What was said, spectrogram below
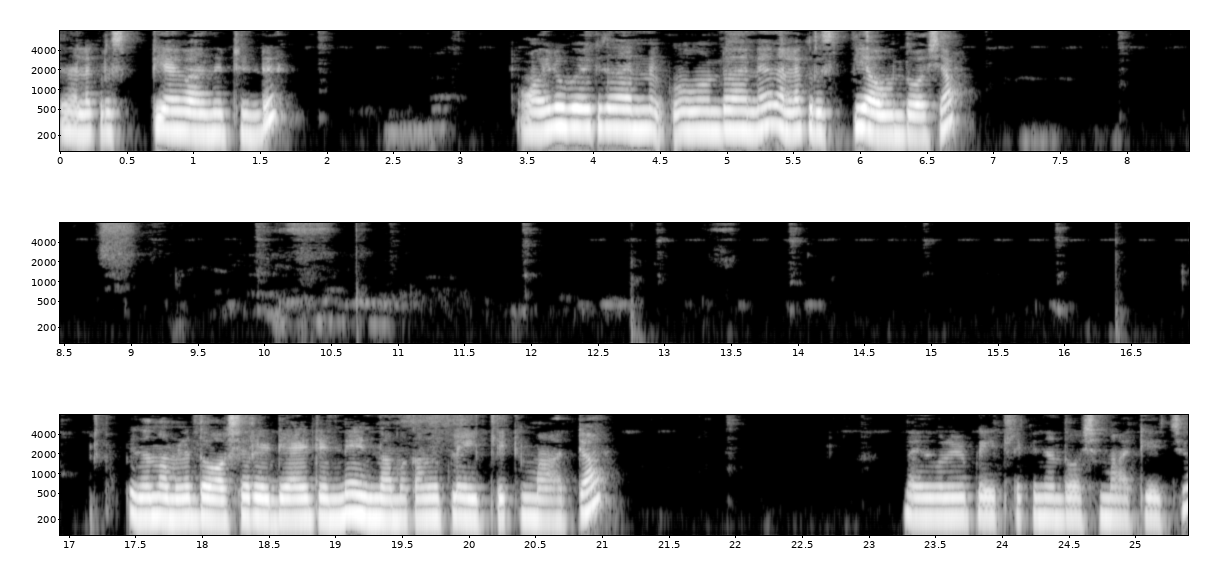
നല്ല ക്രിസ്പിയായി വന്നിട്ടുണ്ട്. ഓയിൽ ഉപയോഗിക്കുന്നത് കൊണ്ട് തന്നെ നല്ല ക്രിസ്പി ആവും ദോശ. പിന്നെ നമ്മൾ ദോശ റെഡി ആയിട്ടുണ്ട്. ഇനി നമുക്കത് പ്ലേറ്റിലേക്ക് മാറ്റാം. ഇതുപോലെ ഒരു പ്ലേറ്റിലേക്ക് ഞാൻ ദോശ മാറ്റി വെച്ചു.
